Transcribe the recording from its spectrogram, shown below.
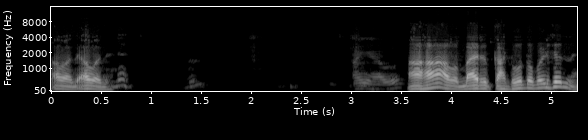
આવા દે આવા દે. હા હા હવે બહાર કાઢવો તો પડશે જ ને.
